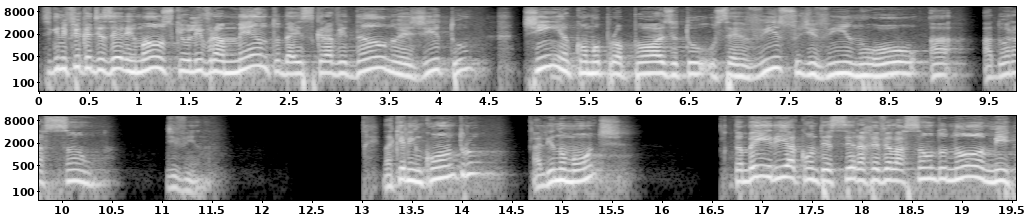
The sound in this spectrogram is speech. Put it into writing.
Significa dizer, irmãos, que o livramento da escravidão no Egito tinha como propósito o serviço divino ou a adoração divina. Naquele encontro, ali no monte, também iria acontecer a revelação do nome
